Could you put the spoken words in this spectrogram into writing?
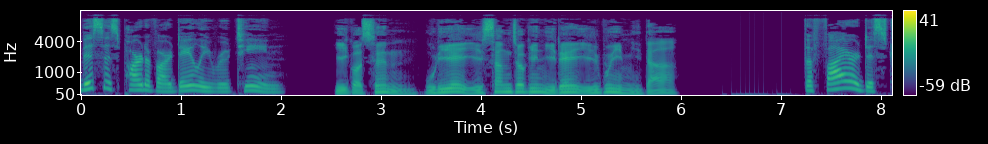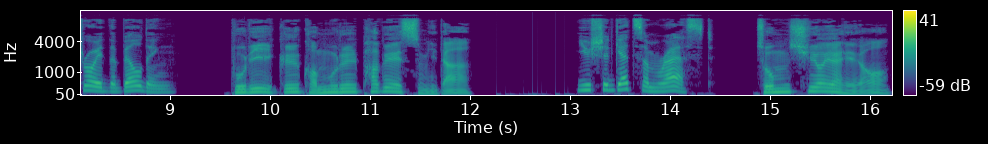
This is part of our daily routine. 이것은 우리의 일상적인 일의 일부입니다. The fire destroyed the building. 불이 그 건물을 파괴했습니다. You should get some rest. 좀 쉬어야 해요.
